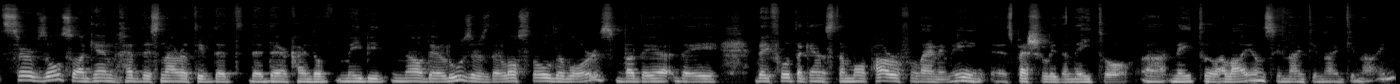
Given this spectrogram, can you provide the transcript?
Serbs also, again, have this narrative that, that they're kind of maybe now they're losers. They lost all the wars, but they they they fought against a more powerful enemy, especially the NATO uh, NATO alliance in 1999.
